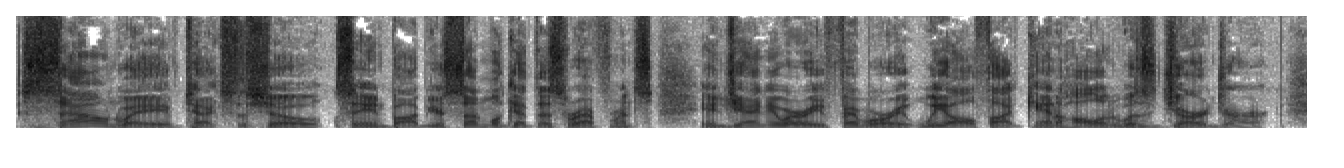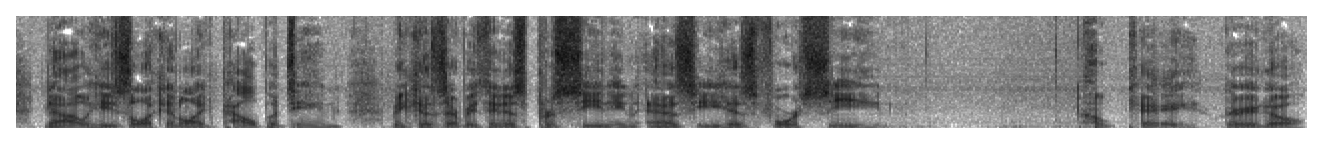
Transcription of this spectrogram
Soundwave texts the show saying, Bob, your son will get this reference. In January, February, we all thought Ken Holland was Jar Jar. Now he's looking like Palpatine because everything is proceeding as he has foreseen. Okay, there you go.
